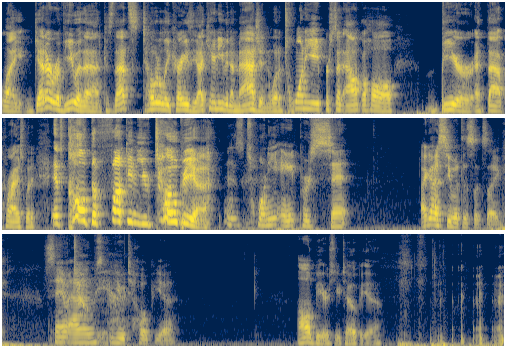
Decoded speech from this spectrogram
like get a review of that because that's totally crazy. I can't even imagine what a 28% alcohol beer at that price would. It's called the fucking Utopia. It's twenty eight percent. I gotta see what this looks like. Sam Adams Utopia. All beers Utopia.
